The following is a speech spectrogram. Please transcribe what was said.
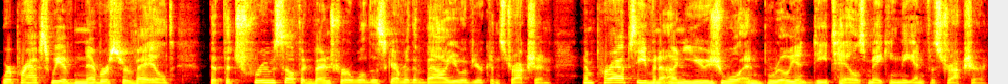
where perhaps we have never surveilled, that the true self adventurer will discover the value of your construction, and perhaps even unusual and brilliant details making the infrastructure.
